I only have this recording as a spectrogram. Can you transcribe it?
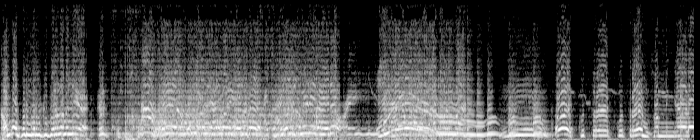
கம்ப பிடிக்கிறதுக்கு விரதம் இல்லையே குத்துற குத்துறேன்னு சொன்னீங்களே.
